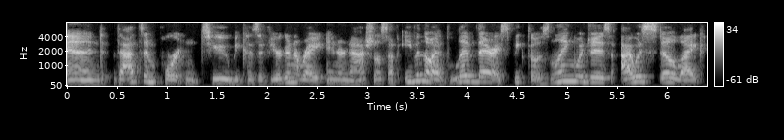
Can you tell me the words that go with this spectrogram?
And that's important too, because if you're going to write international stuff, even though I've lived there, I speak those languages, I was still like,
